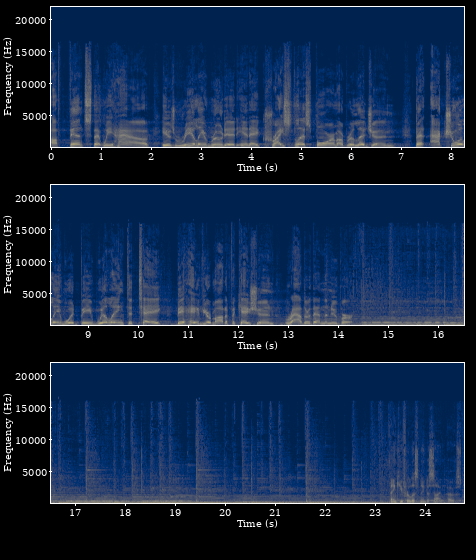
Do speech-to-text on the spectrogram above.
offense that we have is really rooted in a Christless form of religion that actually would be willing to take behavior modification rather than the new birth. Thank you for listening to Signposts.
